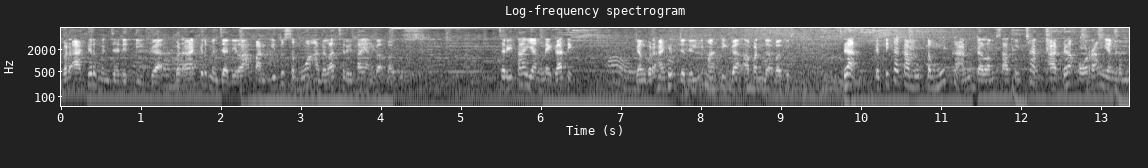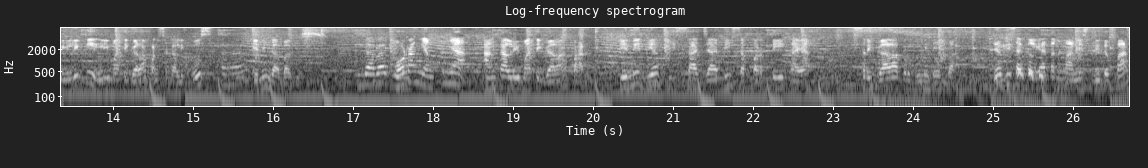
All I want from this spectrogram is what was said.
berakhir menjadi tiga, Aha. berakhir menjadi 8, itu semua adalah cerita yang nggak bagus. Cerita yang negatif. Oh. yang berakhir jadi 5, 3, 8 nggak bagus. Dan ketika kamu temukan dalam satu chat ada orang yang memiliki 538 sekaligus, Aha. ini nggak bagus. Nggak bagus. Orang yang punya angka 538, ini dia bisa jadi seperti kayak serigala berbulu domba. Dia bisa kelihatan manis di depan,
